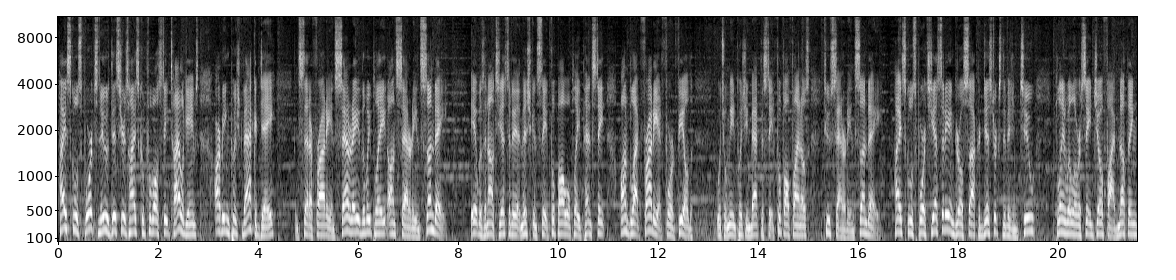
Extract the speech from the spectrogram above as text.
High school sports news, this year's high school football state title games are being pushed back a day. Instead of Friday and Saturday, they'll be played on Saturday and Sunday. It was announced yesterday that Michigan State football will play Penn State on Black Friday at Ford Field, which will mean pushing back the state football finals to Saturday and Sunday. High school sports yesterday in girls soccer districts Division 2, Plainwell over St. Joe 5 0.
